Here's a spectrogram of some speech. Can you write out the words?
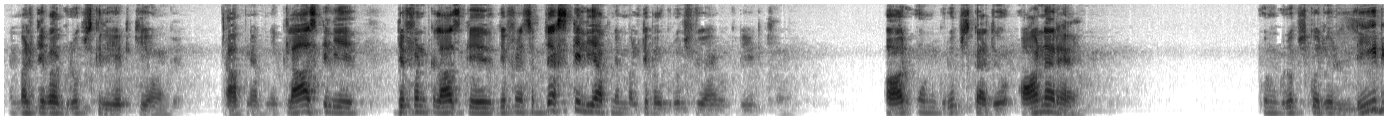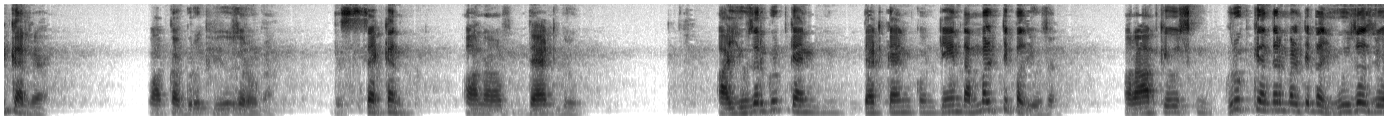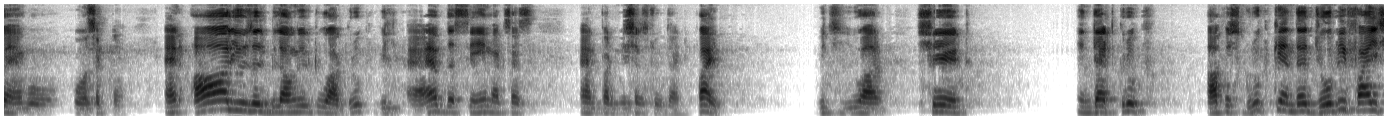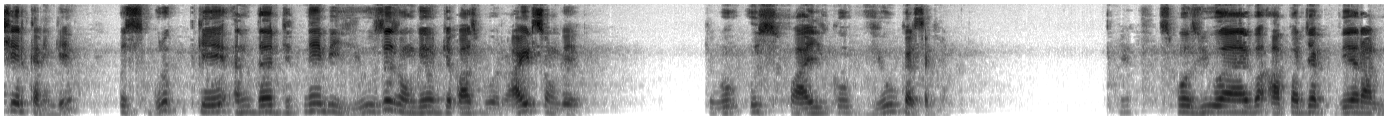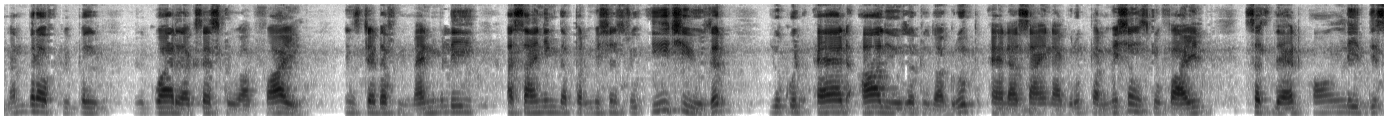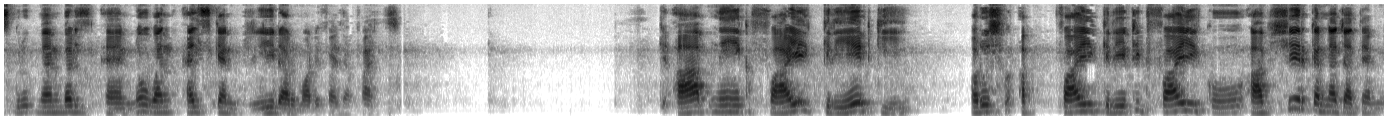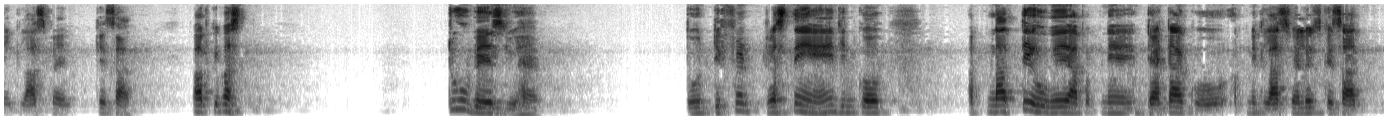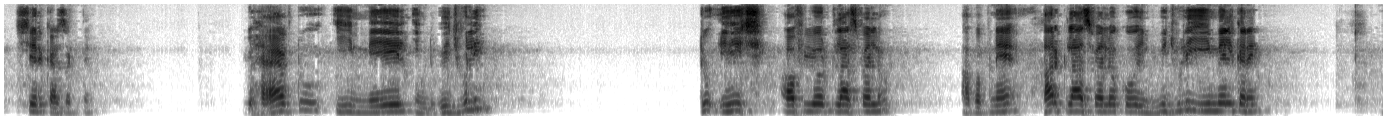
मल्टीपल ग्रुप्स क्रिएट किए होंगे। आपने अपनी क्लास के लिए डिफरेंट क्लास के डिफरेंट सब्जेक्ट्स के लिए आपने मल्टीपल ग्रुप्स जो हैं वो क्रिएट किए होंगे और उन ग्रुप्स का जो ऑनर है, उन ग्रुप्स को जो लीड कर रहा है, वो आपका ग्रुप यूज़र होगा। The second owner of that group a user group can that can contain the multiple user और आपके उस ग्रुप के अंदर मल्टीपल यूज़र्स जो हैं वो हो सकते हैं। And all users belonging to our group will have the same access and permissions to that file which you are shared in that group आप उस ग्रुप के अंदर जो भी फ़ाइल शेयर करेंगे उस ग्रुप के अंदर जितने भी यूज़र्स होंगे उनके पास वो राइट्स होंगे कि वो उस फ़ाइल को व्यू कर सकें suppose you have a project where a number of people require access to a file instead of manually assigning the permissions to each user you could add all user to the group and assign a group permissions to file such that only this group members and no one else can read or modify the files. कि आपने एक file create की और उस file created file को आप share करना चाहते हैं अपनी क्लास फ़ाइल के साथ आपके पास टू वेज यू हैव दो डिफरेंट रास्ते हैं जिनको अपनाते हुए आप अपने डाटा को अपने क्लास वैल्यूज़ के साथ शेयर कर सकते हैं। You have to email individually to each of your class fellow आप अपने हर क्लास फेलो को इंडिविजुअली ईमेल करें।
